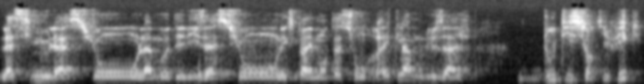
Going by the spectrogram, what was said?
la simulation, la modélisation, l'expérimentation réclament l'usage d'outils scientifiques,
